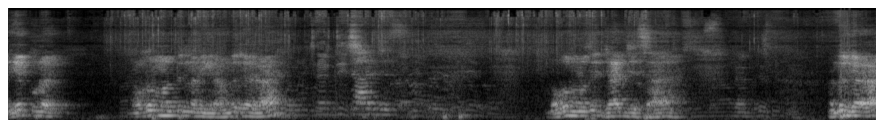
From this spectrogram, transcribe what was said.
இயக்குனர் முகமதுன்னு நினைக்கிறேன். வந்திருக்காரா முகமது ஜார்ஜிஸா? வந்திருக்காரா?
